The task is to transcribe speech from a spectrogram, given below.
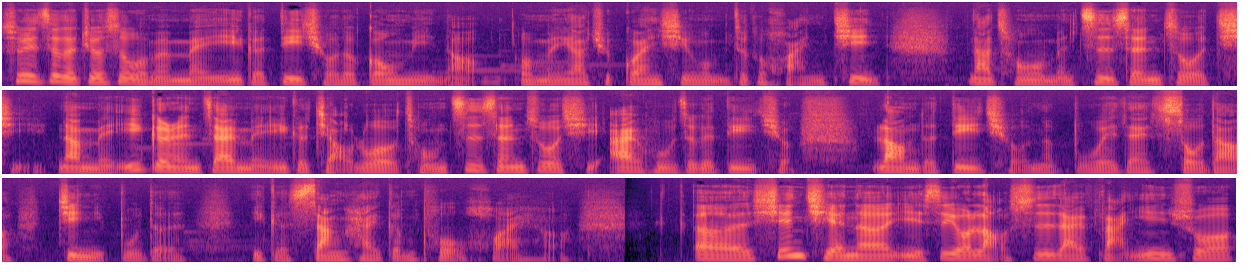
所以这个就是我们每一个地球的公民哦，我们要去关心我们这个环境。那从我们自身做起，那每一个人在每一个角落，从自身做起，爱护这个地球，让我们的地球呢不会再受到进一步的一个伤害跟破坏哈。呃，先前呢也是有老师来反映说，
